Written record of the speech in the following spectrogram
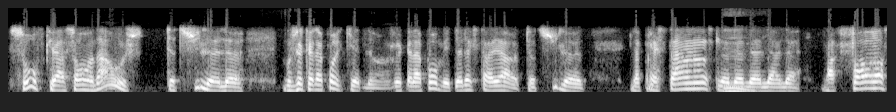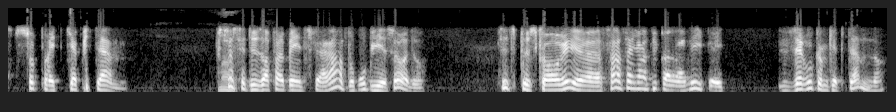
Sauf qu'à son âge, t'as-tu le, le, Moi, je ne connais pas le kid, là. Je le connais pas, mais de l'extérieur, t'as-tu le, la prestance, le, mm. la, la, la, force, tout ça pour être capitaine? Ça, c'est deux affaires bien différentes. Faut pas oublier ça, là. Tu sais, tu peux scorer 150 buts par année et être zéro comme capitaine, là.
